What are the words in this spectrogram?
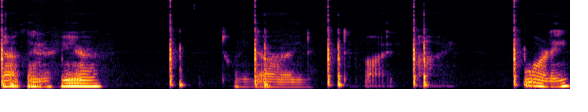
Calculator here. 29 divided by 40.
